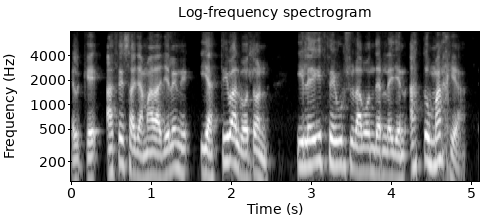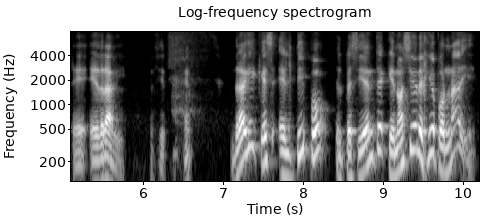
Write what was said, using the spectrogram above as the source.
el que hace esa llamada a Yellen y activa el botón y le dice Úrsula von der Leyen, haz tu magia, eh, eh, Draghi. Es decir. Draghi, que es el tipo, el presidente, que no ha sido elegido por nadie.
